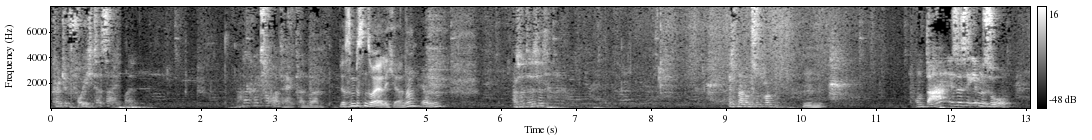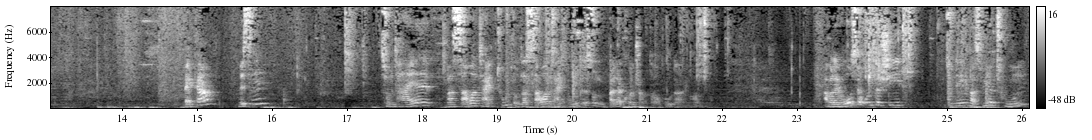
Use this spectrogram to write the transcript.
Könnte feuchter sein, weil da könnte Sauerteig drin sein. Das ist ein bisschen säuerlicher, ne? Ja. Mhm. Also das ist, ist mir noch zu trocken. Mhm. Und da ist es eben so, Bäcker wissen zum Teil, was Sauerteig tut und dass Sauerteig gut ist und bei der Kundschaft auch gut ankommt. Aber der große Unterschied zu dem, was wir tun,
